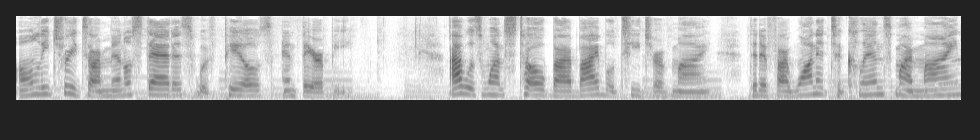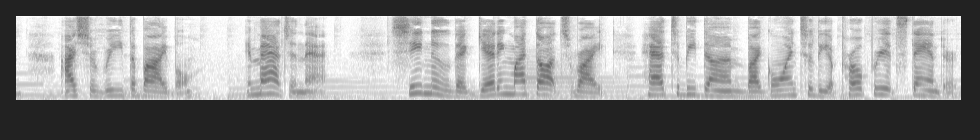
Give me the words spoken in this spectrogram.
only treats our mental status with pills and therapy. I was once told by a Bible teacher of mine that if I wanted to cleanse my mind, I should read the Bible. Imagine that. She knew that getting my thoughts right had to be done by going to the appropriate standard,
